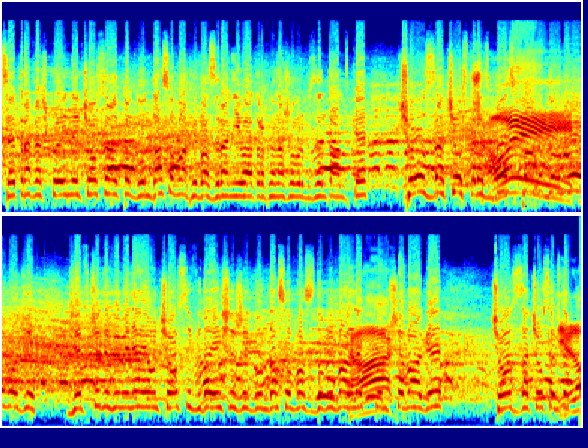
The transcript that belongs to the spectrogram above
Chce trafiać kolejne ciosy, ale to Gondasowa chyba zraniła trochę naszą reprezentantkę. Cios za cios, teraz bezpardonowo. Dzie dziewczyny wymieniają ciosy. Wydaje się, że Gondasowa zdobywa lekką Tak. przewagę. Cios za ciosem. Ta prawa,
